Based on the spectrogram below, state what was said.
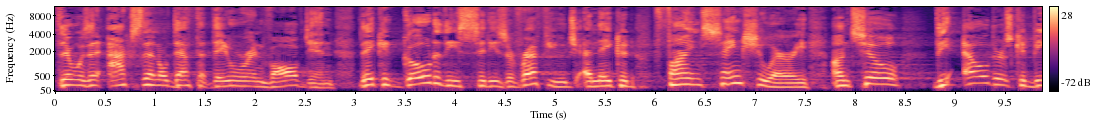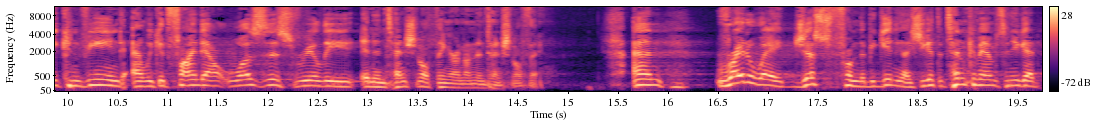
there was an accidental death that they were involved in, they could go to these cities of refuge and they could find sanctuary until the elders could be convened and we could find out was this really an intentional thing or an unintentional thing. And right away, just from the beginning, like so you get the Ten Commandments and you get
